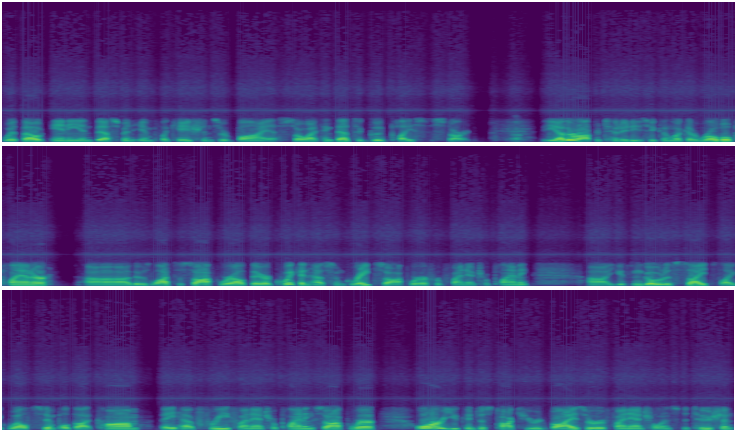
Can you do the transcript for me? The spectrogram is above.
without any investment implications or bias. So I think that's a good place to start. The other opportunities, you can look at a robo planner. Uh, there's lots of software out there. Quicken has some great software for financial planning. Uh, you can go to sites like wealthsimple.com. They have free financial planning software, or you can just talk to your advisor or financial institution.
